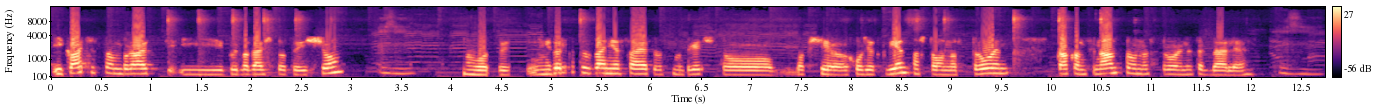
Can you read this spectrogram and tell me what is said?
и качеством брать, и предлагать что-то еще. Вот, то есть не только создание сайта, смотреть, что вообще ходит клиент, на что он настроен, как он финансово настроен и так далее. Мгм.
